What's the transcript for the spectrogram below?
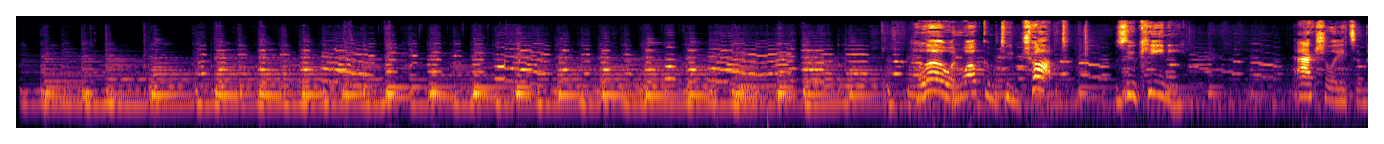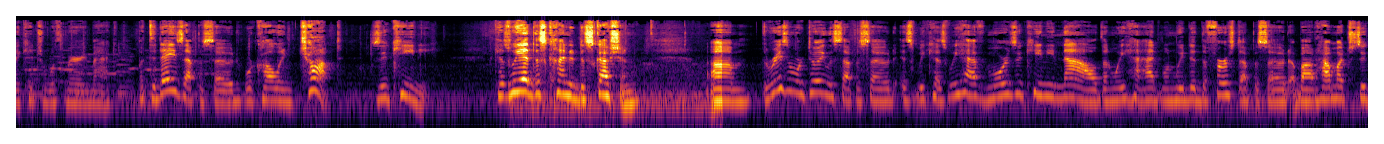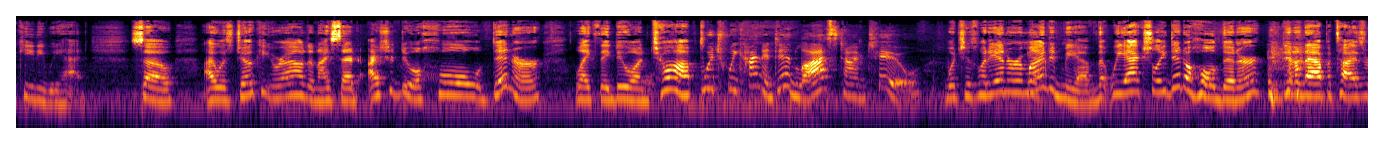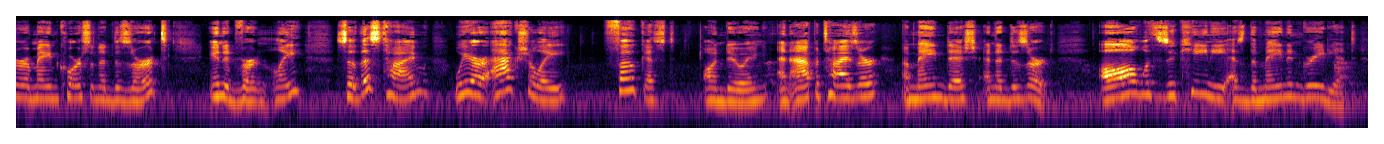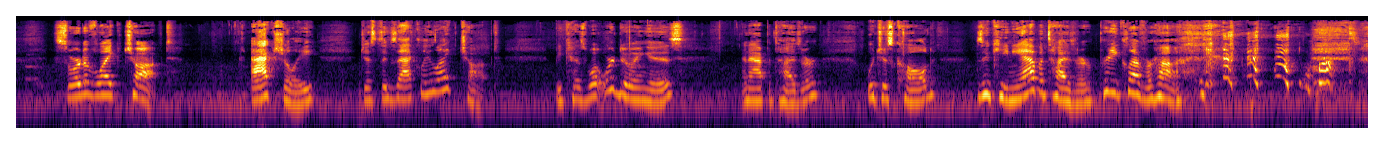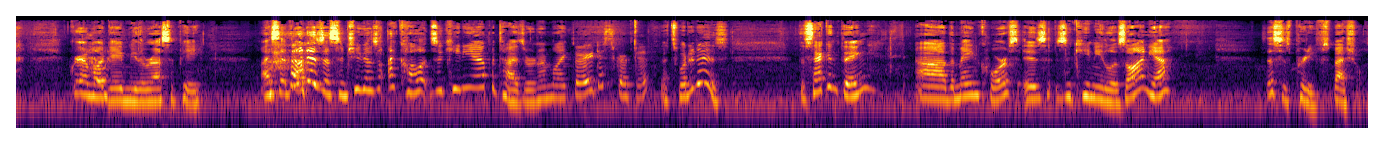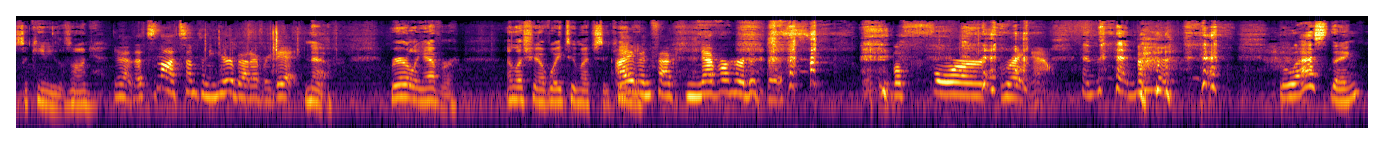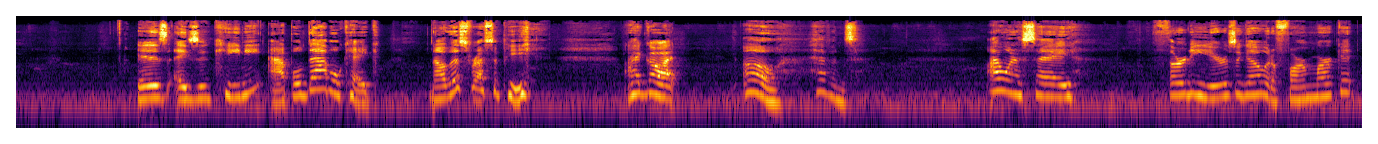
Hello and welcome to Chopped Zucchini. Actually, it's in the kitchen with Mary Mac, but today's episode we're calling Chopped Zucchini because we had this kind of discussion. Um, the reason we're doing this episode is because we have more zucchini now than we had when we did the first episode about how much zucchini we had. So I was joking around and I said I should do a whole dinner like they do on Chopped, Which we kind of did last time too. which is what Anna reminded me of that we actually did a whole dinner. We did an appetizer, a main course, and a dessert inadvertently. So this time we are actually focused on doing an appetizer, a main dish, and a dessert, all with zucchini as the main ingredient, sort of like chopped. Actually, just exactly like chopped, because what we're doing is an appetizer, which is called zucchini appetizer. Pretty clever, huh? Grandma gave me the recipe. I said, What is this? And she goes, I call it zucchini appetizer. And I'm like, Very descriptive. That's what it is. The second thing, uh, the main course, is zucchini lasagna. This is pretty special, zucchini lasagna. Yeah, that's not something you hear about every day. No, rarely ever, unless you have way too much zucchini. I have in fact never heard of this before right now. And then the last thing is a zucchini apple dabble cake. Now, this recipe I got, oh, heavens, I want to say 30 years ago at a farm market.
